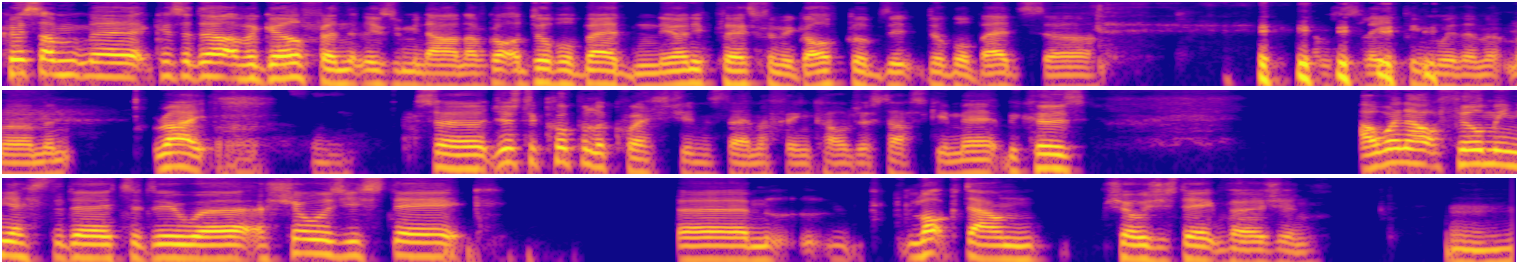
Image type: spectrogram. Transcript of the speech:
because I'm, because I don't have a girlfriend that lives with me now, and I've got a double bed, and the only place for my golf clubs is double bed. So I'm sleeping with them at the moment. Right. So just a couple of questions then. I think I'll just ask you, mate, because I went out filming yesterday to do a, a show as you steak, um, lockdown show as you steak version. hmm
